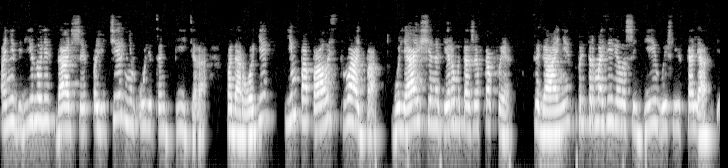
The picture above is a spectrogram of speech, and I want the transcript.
они двинулись дальше по вечерним улицам Питера. По дороге им попалась свадьба, гуляющая на первом этаже в кафе. Цыгане притормозили лошадей и вышли из коляски.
